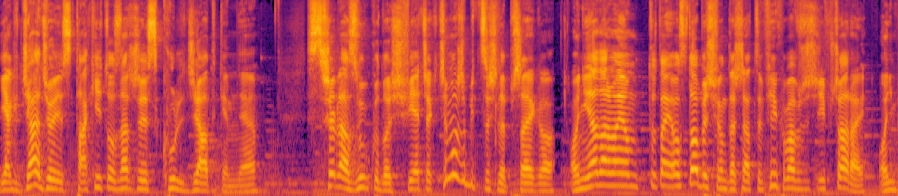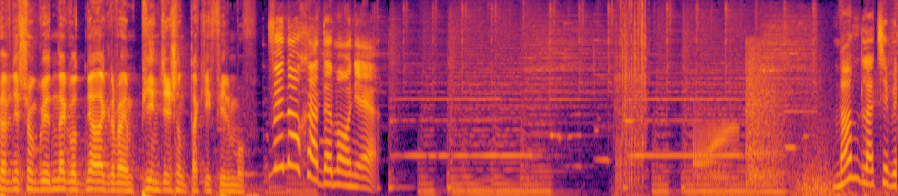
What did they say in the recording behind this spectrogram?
jak dziadzio jest taki, to znaczy, że jest cool dziadkiem, nie? Strzela z łuku do świeczek, czy może być coś lepszego? Oni nadal mają tutaj ozdoby świąteczne, a ten film chyba wrzucili wczoraj. Oni pewnie w ciągu jednego dnia nagrywają 50 takich filmów. Wynocha, demonie! Mam dla ciebie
